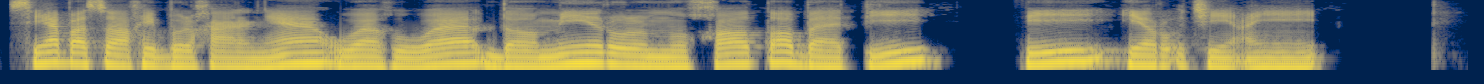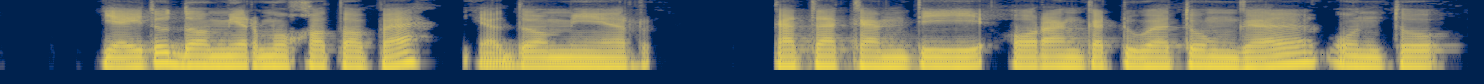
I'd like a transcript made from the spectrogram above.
Siapa sahibul halnya? Wa huwa dhamirul mukhatabati fi irji'i. Yaitu dhamir mukhatabah, ya dhamir kata ganti orang kedua tunggal untuk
